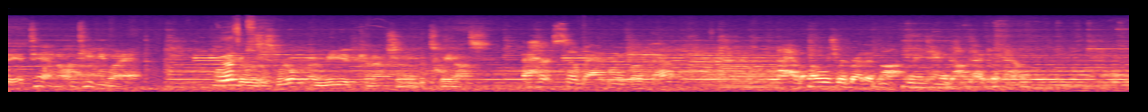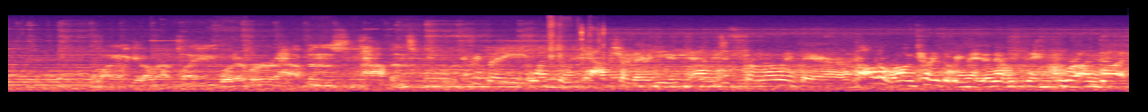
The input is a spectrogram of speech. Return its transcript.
Wednesday at 10 on TV Land. Well, that's There was this real immediate connection between us. It hurt so bad when we broke up. I have always regretted not maintaining contact with him. I'm gonna get on that plane. Whatever happens, happens. Everybody wants to recapture their youth, and just for a moment there, all the wrong turns that we made and everything were undone.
